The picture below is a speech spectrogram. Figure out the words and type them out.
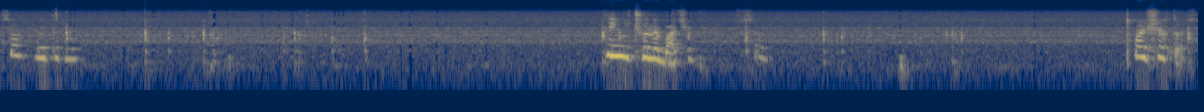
Все, витерли. Ти нічого не бачив. Все. Ой, ще хтось.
